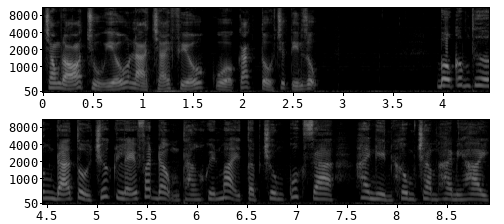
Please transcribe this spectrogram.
trong đó chủ yếu là trái phiếu của các tổ chức tín dụng. Bộ Công Thương đã tổ chức lễ phát động tháng khuyến mại tập trung quốc gia 2022.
